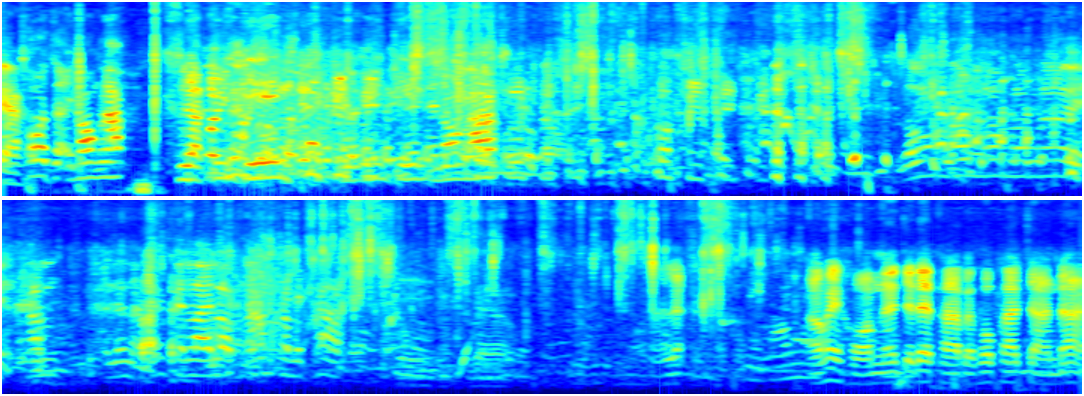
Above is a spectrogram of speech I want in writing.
อะ โทษจะไอ้น้องรัก4สือกจริงๆเสือกจริงๆไอ้น้องรัก ลงลงลงลงเลยทำอันนั้นน่ะไม่เป็นไรหรอกน้ำธรรมชาติเอาละเอาให้หอมนะจะได้พาไปพบพระอาจารย์ได้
